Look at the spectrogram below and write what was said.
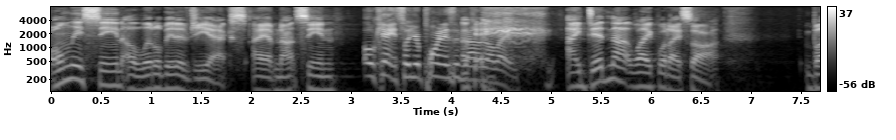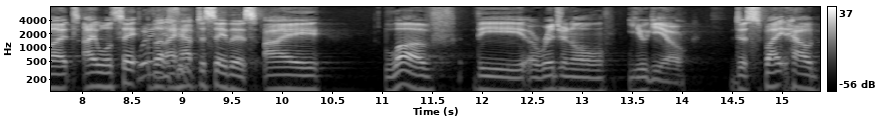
only seen a little bit of GX. I have not seen. Okay, so your point isn't valid already. Okay, I did not like what I saw, but I will say What did that you I see? have to say this: I love the original Yu-Gi-Oh, despite how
